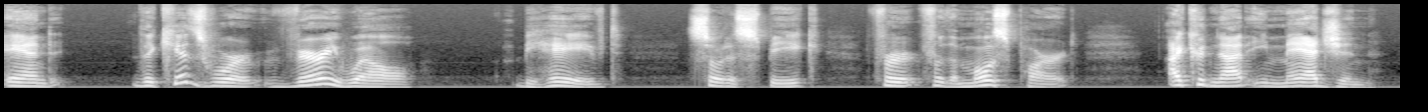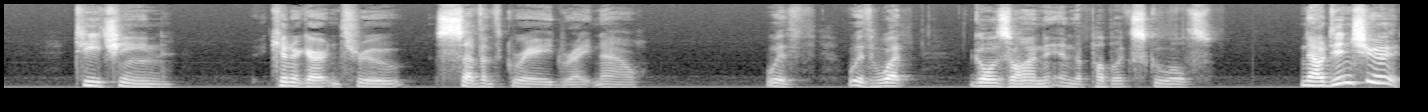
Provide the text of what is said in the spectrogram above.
and the kids were very well behaved, so to speak, for for the most part. I could not imagine teaching kindergarten through seventh grade right now with with what goes on in the public schools. Now, didn't you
